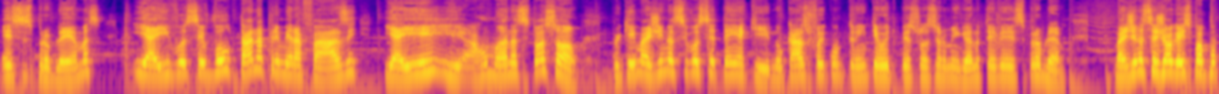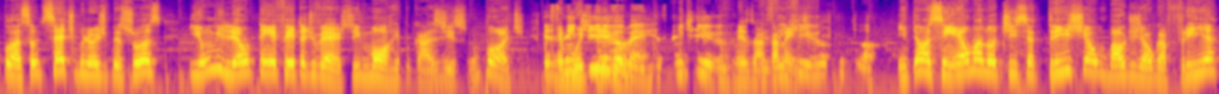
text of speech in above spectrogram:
esses problemas e aí você voltar na primeira fase e aí ir arrumando a situação. Porque imagina se você tem aqui, no caso foi com 38 pessoas, se eu não me engano, teve esse problema. Imagina você joga isso para a população de 7 milhões de pessoas e 1 milhão tem efeito adverso e morre por causa disso. Não pode. Resident muito Evil, velho. Resident Evil. Exatamente. Resident Evil. Então, assim, é uma notícia triste, é um balde de alga fria,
